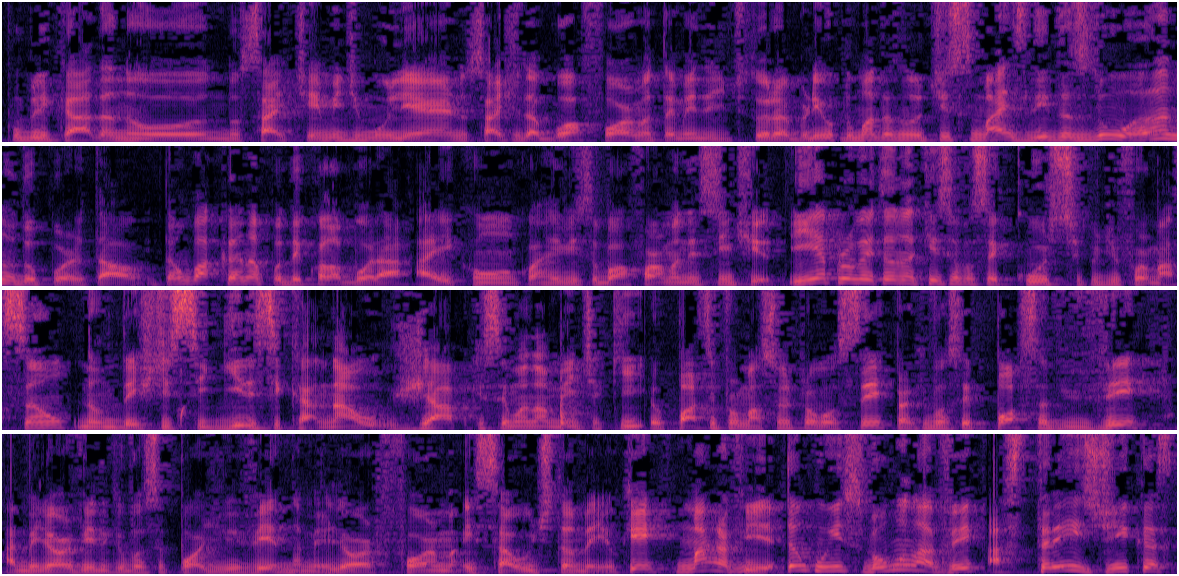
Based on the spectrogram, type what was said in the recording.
publicada no, no site M de Mulher, no site da Boa Forma também, da editora Abril, uma das notícias mais lidas do ano do portal. Então bacana poder colaborar aí com, com a revista Boa Forma nesse sentido. E aproveitando aqui, se você curte esse tipo de informação, não deixe de seguir esse canal já, porque semanalmente aqui eu passo informações para você, para que você possa viver a melhor vida que você pode viver na melhor forma e saúde também, ok? Maravilha! Então com isso, vamos lá ver as três dicas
